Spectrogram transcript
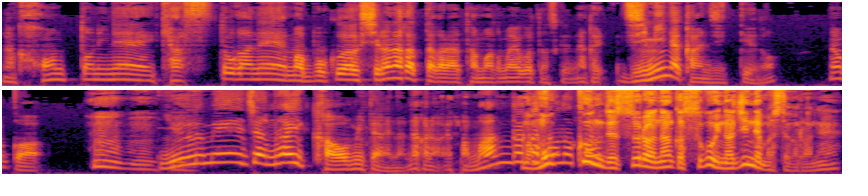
なんか本当にね、キャストがね、まあ僕は知らなかったからたまたまよかったんですけど、なんか地味な感じっていうの？なんか、うんうん、うん。有名じゃない顔みたいな。だからやっぱ漫画まあ、家さんの顔もっくんですらなんかすごい馴染んでましたからね。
